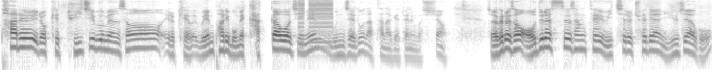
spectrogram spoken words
팔을 이렇게 뒤집으면서 이렇게 왼팔이 몸에 가까워지는 문제도 나타나게 되는 것이죠. 자, 그래서 어드레스 상태의 위치를 최대한 유지하고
